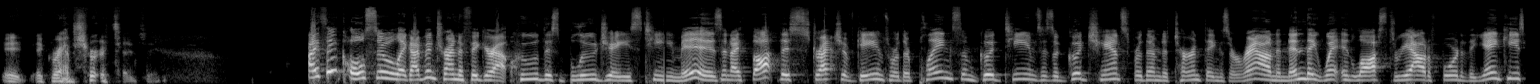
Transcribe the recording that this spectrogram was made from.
it, it grabs your attention. I think also, like, I've been trying to figure out who this Blue Jays team is. And I thought this stretch of games where they're playing some good teams is a good chance for them to turn things around. And then they went and lost three out of four to the Yankees.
